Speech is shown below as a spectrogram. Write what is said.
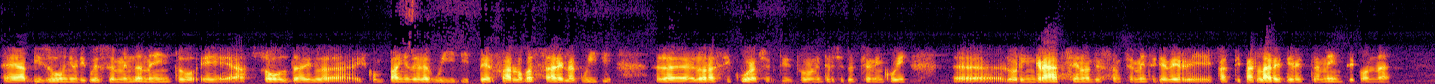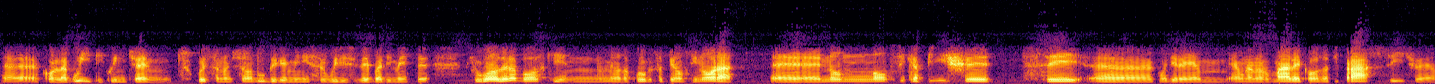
eh, ha bisogno di questo emendamento e assolda il, il, compagno della Guidi per farlo passare, la Guidi eh, lo rassicura, c'è addirittura un'intercettazione in cui eh, lo ringraziano sostanzialmente di aver fatti parlare direttamente con, eh, con la Guidi, quindi cioè, su questo non ci sono dubbi che il ministro Guidi si debba dimettere. Sul ruolo della Boschi, almeno da quello che sappiamo finora, eh, non, non, si capisce se eh, dire, è una normale cosa di prassi, cioè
